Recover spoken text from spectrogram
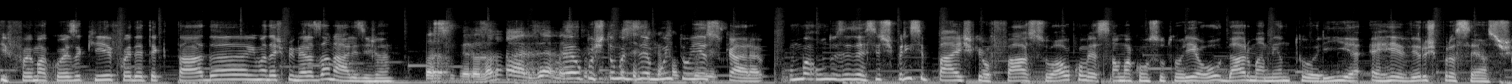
E foi uma coisa que foi detectada em uma das primeiras análises já das primeiras análises. É, mas é, eu costumo dizer muito isso, isso, cara. Uma, um dos exercícios principais que eu faço ao começar uma consultoria ou dar uma mentoria é rever os processos.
